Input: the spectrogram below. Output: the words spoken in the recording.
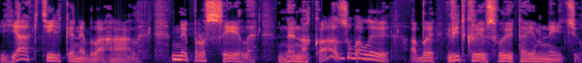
Як тільки не благали, не просили, не наказували, аби відкрив свою таємницю.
